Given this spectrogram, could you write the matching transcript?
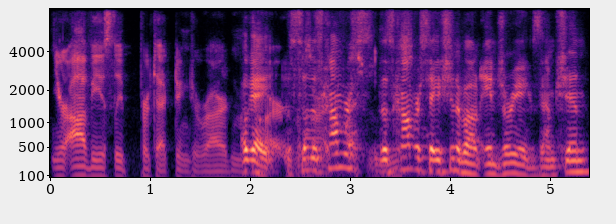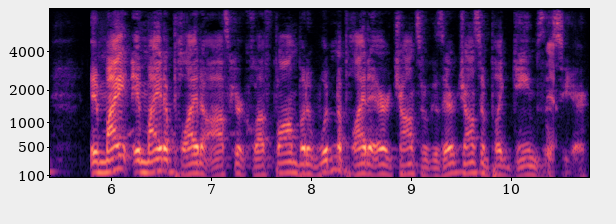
you're obviously protecting Gerard. Okay, so this aren't convers this conversation about injury exemption, it might it might apply to Oscar Klefbom, but it wouldn't apply to Erik Johnson because Erik Johnson played games this year.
